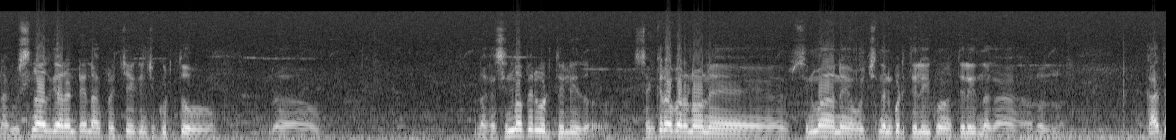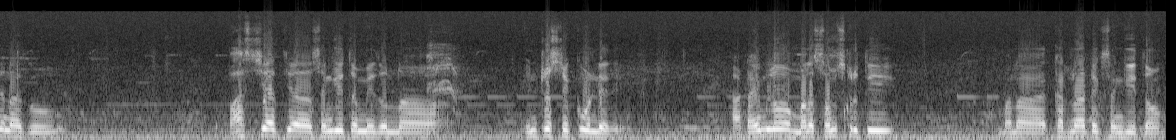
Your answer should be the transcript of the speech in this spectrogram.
నాకు విశ్వనాథ్ గారు అంటే నాకు ప్రత్యేకించి గుర్తు నాకు సినిమా పేరు కూడా తెలియదు శంకరాభరణం అనే సినిమా అనే వచ్చిందని కూడా తెలియ తెలియదు నాకు ఆ రోజుల్లో. కాకపోతే నాకు పాశ్చాత్య సంగీతం మీద ఉన్న ఇంట్రెస్ట్ ఎక్కువ ఉండేది. ఆ టైంలో మన సంస్కృతి మన కర్ణాటక సంగీతం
